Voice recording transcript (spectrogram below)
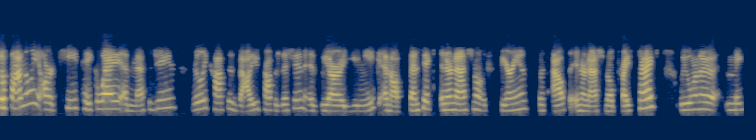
So finally, our key takeaway and messaging really Costa's value proposition is we are a unique and authentic international experience without the international price tag. We want to make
